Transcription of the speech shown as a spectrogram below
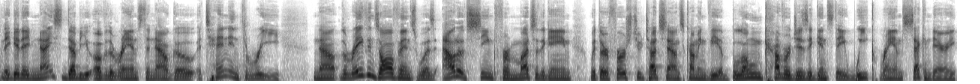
They get a nice W over the Rams to now go 10 and 3. Now, the Ravens offense was out of sync for much of the game, with their first two touchdowns coming via blown coverages against a weak Rams secondary.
